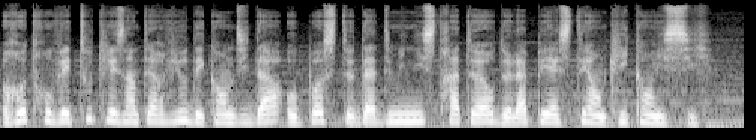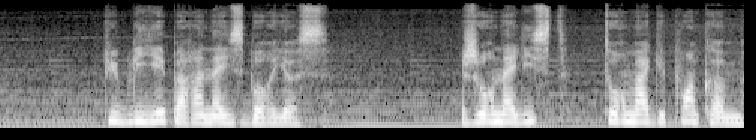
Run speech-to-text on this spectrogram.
Retrouvez toutes les interviews des candidats au poste d'administrateur de l'APST en cliquant ici. Publié par Anaïs Borios. Journaliste, tourmag.com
